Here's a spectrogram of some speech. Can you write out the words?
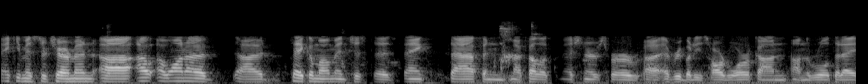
Thank you, Mr. Chairman. Uh, I, I want to uh, take a moment just to thank staff and my fellow commissioners for uh, everybody's hard work on, on the rule today.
